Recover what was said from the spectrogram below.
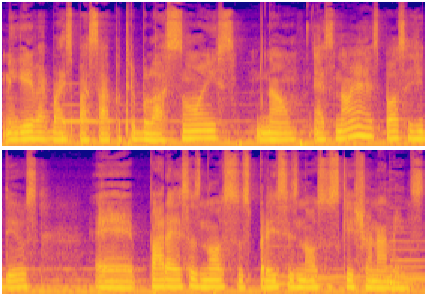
ninguém vai mais passar por tribulações. Não, essa não é a resposta de Deus é, para, essas para esses nossos questionamentos.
